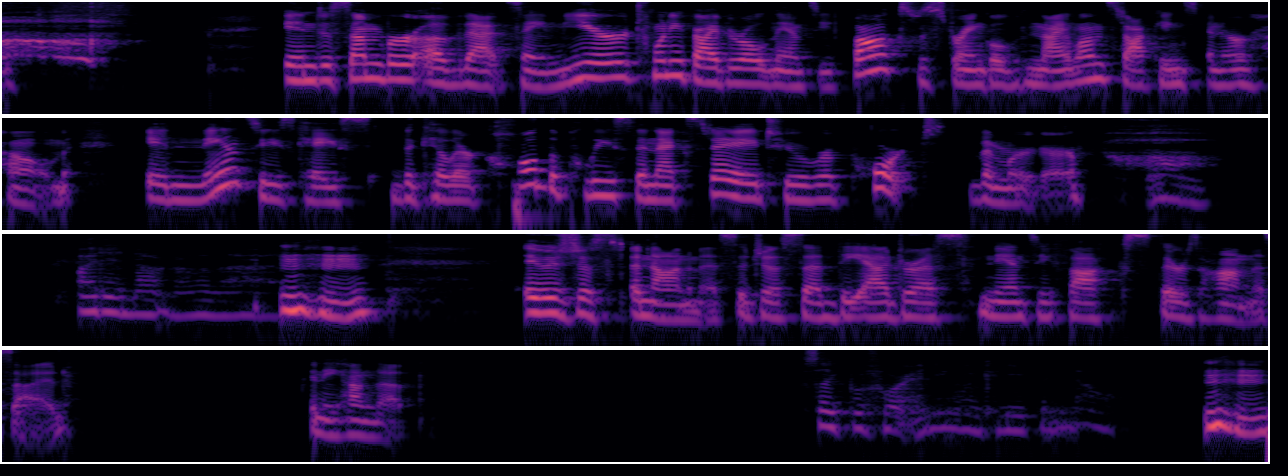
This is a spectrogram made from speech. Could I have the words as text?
In December of that same year, 25 year old Nancy Fox was strangled with nylon stockings in her home. In Nancy's case, the killer called the police the next day to report the murder. I did not know that. Mm-hmm. It was just anonymous. It just said the address, Nancy Fox, there's a homicide. And he hung up. It's like before anyone could even know. Mm-hmm.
